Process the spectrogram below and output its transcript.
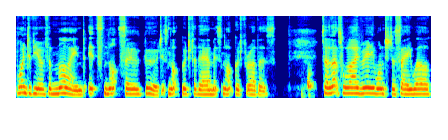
point of view of the mind, it's not so good. It's not good for them, it's not good for others. So that's why I really wanted to say, well,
